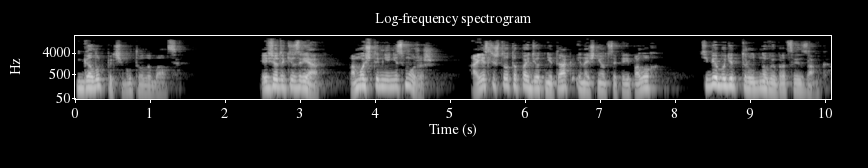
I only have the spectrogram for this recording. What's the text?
Галук почему-то улыбался. И все-таки зря. Помочь ты мне не сможешь. А если что-то пойдет не так и начнется переполох, тебе будет трудно выбраться из замка.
